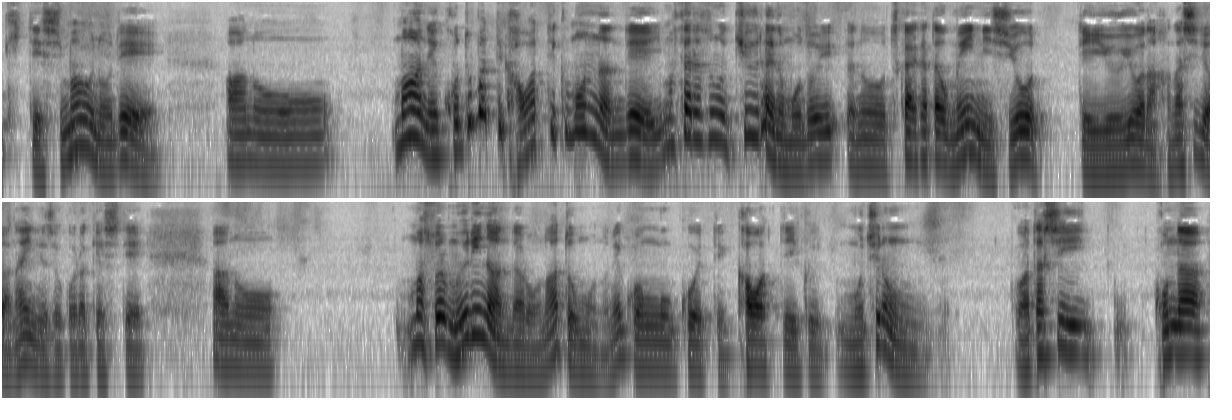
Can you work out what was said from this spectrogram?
起きてしまうので、あのー、まあね、言葉って変わっていくもんなんで、今更その旧来の戻り、あの、使い方をメインにしようっていうような話ではないんですよ、これは決して。あの、まあそれは無理なんだろうなと思うのね、今後こうやって変わっていく。もちろん、私、こんな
